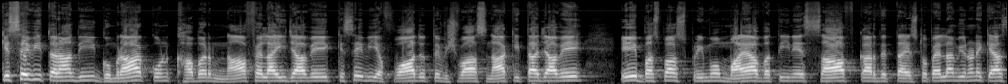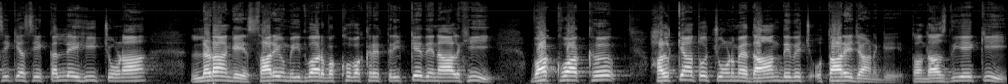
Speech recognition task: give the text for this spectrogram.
ਕਿਸੇ ਵੀ ਤਰ੍ਹਾਂ ਦੀ ਗੁੰਮਰਾਹਕੁਨ ਖਬਰ ਨਾ ਫੈਲਾਈ ਜਾਵੇ, ਕਿਸੇ ਵੀ ਅਫਵਾਹ ਦੇ ਉੱਤੇ ਵਿਸ਼ਵਾਸ ਨਾ ਕੀਤਾ ਜਾਵੇ, ਇਹ ਬਸਪਾ ਸੁਪਰੀਮੋ ਮਾਇਆਵਤੀ ਨੇ ਸਾਫ਼ ਕਰ ਦਿੱਤਾ। ਇਸ ਤੋਂ ਪਹਿਲਾਂ ਵੀ ਉਹਨਾਂ ਨੇ ਕਿਹਾ ਸੀ ਕਿ ਅਸੀਂ ਇਕੱਲੇ ਹੀ ਚੋਣਾਂ ਲੜਾਂਗੇ। ਸਾਰੇ ਉਮੀਦਵਾਰ ਵੱਖੋ ਵੱਖਰੇ ਤਰੀਕੇ ਦੇ ਨਾਲ ਹੀ ਵੱਖ-ਵੱਖ ਹਲਕਿਆਂ ਤੋਂ ਚੋਣ ਮੈਦਾਨ ਦੇ ਵਿੱਚ ਉਤਾਰੇ ਜਾਣਗੇ। ਤੁਹਾਨੂੰ ਦੱਸ ਦਈਏ ਕਿ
